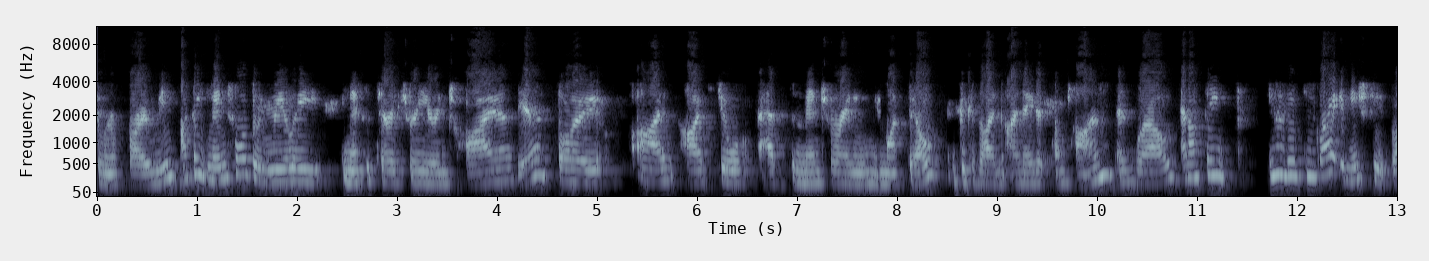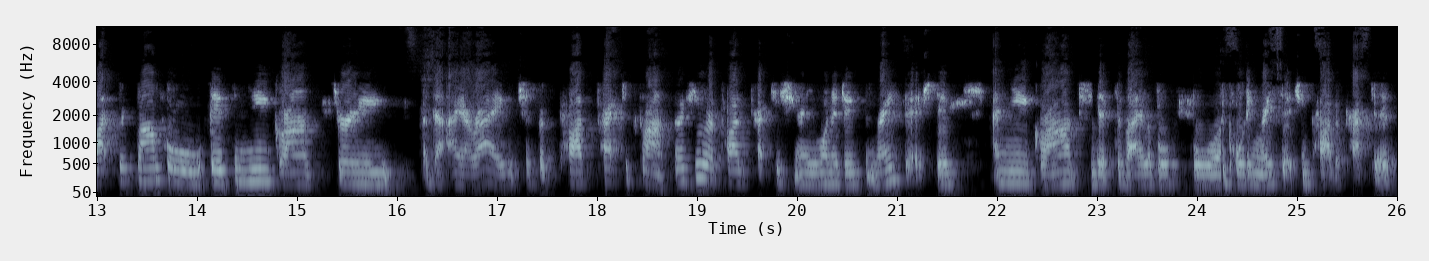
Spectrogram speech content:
to and fro with. I think mentors are really necessary through your entire year. So I, I still have some mentoring myself because I, I need it sometimes as well. And I think, you know, there's some great initiatives. Like, for example, there's some new grants through the ARA, which is a private practice grant. So if you're a private practitioner and you want to do some research, there's a new grant that's available for supporting research in private practice.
